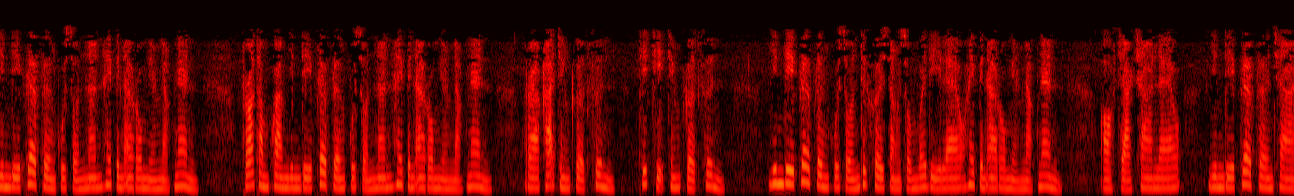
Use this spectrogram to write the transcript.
ยินดีเพลิดเพลินกุศลนั้นให้เป็นอารมณ์อย่างหนักแน่น เพราะทำความยินดีเพลิดเพลินกุศลนั้นให้เป็นอารมณ์อย่างหนักแน่น ราคะจึงเกิดขึ้น ทิฏฐิจึงเกิดขึ้น ยินดีเพลิดเพลินกุศลที่เคยสั่งสมไว้ดีแล้วให้เป็นอารมณ์อย่างหนักแน่น ออกจากฌานแล้ว ยินดีเพลิดเพลินฌาน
